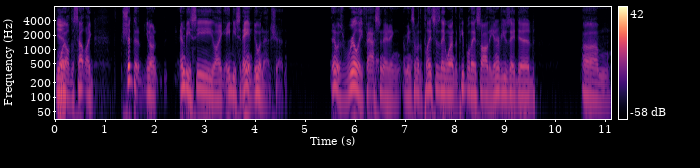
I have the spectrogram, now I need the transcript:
Yeah. oil to sell like shit that you know NBC like ABC they ain't doing that shit. And it was really fascinating. I mean, some of the places they went, the people they saw, the interviews they did. Um,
